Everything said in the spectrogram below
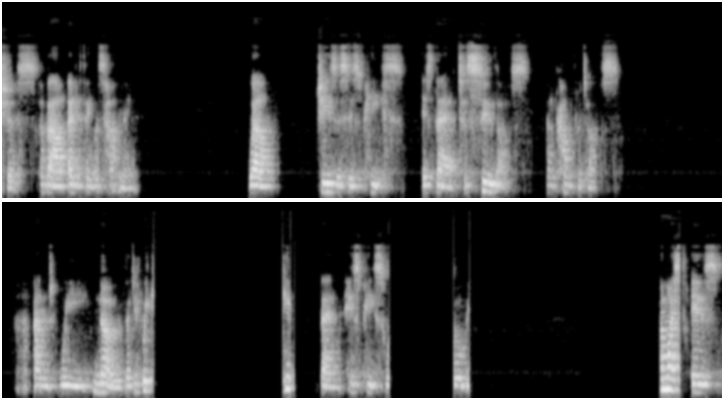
anxious about everything that's happening. Well, Jesus' peace is there to soothe us and comfort us. And we know that if we keep, then his peace will, will be. And my is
